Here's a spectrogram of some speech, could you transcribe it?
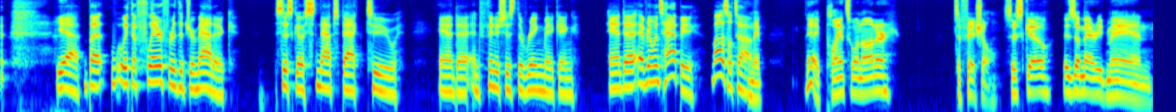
Yeah, but with a flair for the dramatic, Sisko snaps back to and uh, and finishes the ring making, and uh, everyone's happy. Mazel tov. and they, yeah, he plants one on her. It's official. Sisko is a married man.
